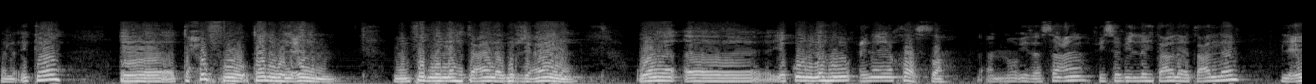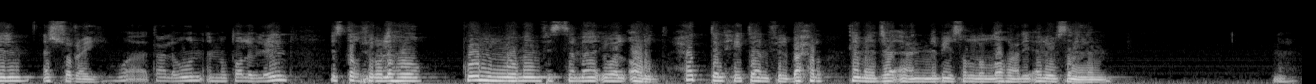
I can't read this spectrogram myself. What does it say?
الملائكة آه، تحف طالب العلم من فضل الله تعالى بالرعاية. ويكون له عناية خاصة لأنه إذا سعى في سبيل الله تعالى يتعلم العلم الشرعي. وتعلمون أن طالب العلم يستغفر له كل من في السماء والأرض حتى الحيتان في البحر كما جاء عن النبي صلى الله عليه وسلم. نعم.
